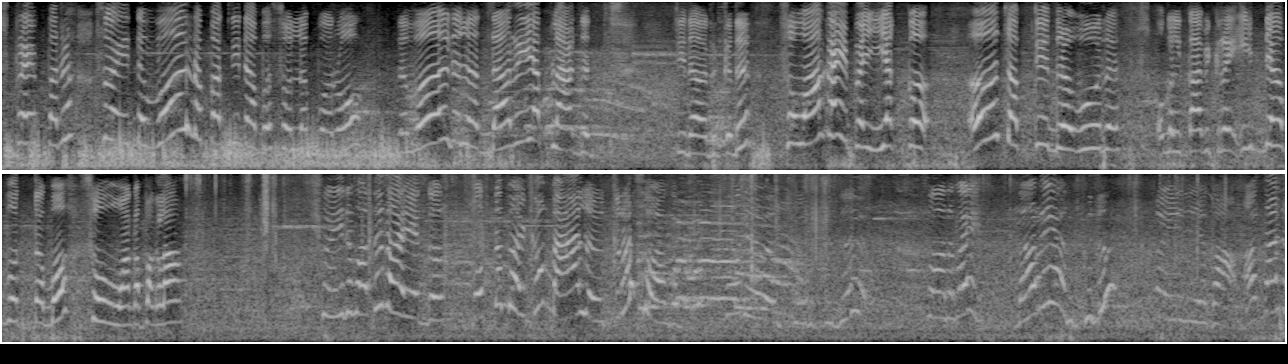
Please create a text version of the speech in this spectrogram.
சப்ஸ்கிரைப் பண்ணு ஸோ இந்த வேர்ல்டை பற்றி நம்ம சொல்ல போகிறோம் இந்த வேர்ல்டில் நிறைய பிளானட்ஸ் தான் இருக்குது. ஸோ வாங்க இப்போ இயக்க ஏர்த் அப்படின்ற ஊர் உங்களுக்கு காமிக்கிறேன். இந்தியா மொத்தமாக ஸோ வாங்க பார்க்கலாம் ஸோ இது வந்து நான் எங்கள் மொத்த பைக்கும் மேலே இருக்கிற ஸோ அங்கே சூரிய வெளிச்சம் இருக்குது ஸோ அந்த மாதிரி நிறைய இருக்குது ஸோ இது எங்கள் அண்ணாவோட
